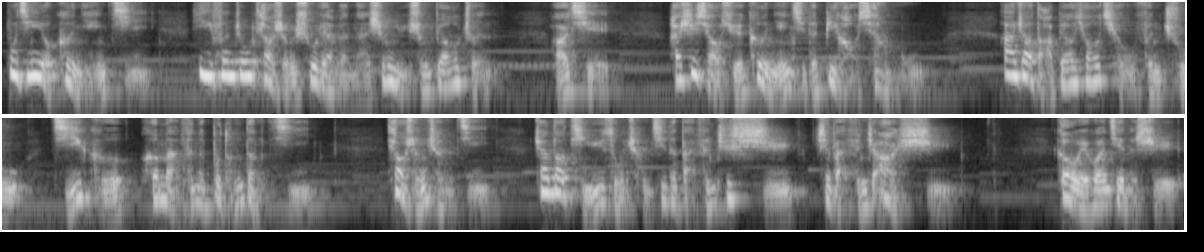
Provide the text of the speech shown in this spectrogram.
不仅有各年级一分钟跳绳数量的男生女生标准，而且还是小学各年级的必考项目，按照达标要求分出及格和满分的不同等级，跳绳成绩占到体育总成绩的百分之十至百分之二十。更为关键的是，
